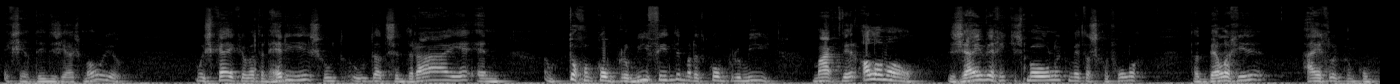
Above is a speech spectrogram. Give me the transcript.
Ik zeg, dit is juist mooi joh. Moet eens kijken wat een herrie is, hoe, hoe dat ze draaien en toch een compromis vinden. Maar dat compromis maakt weer allemaal zijweggetjes mogelijk, met als gevolg dat België eigenlijk een com-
